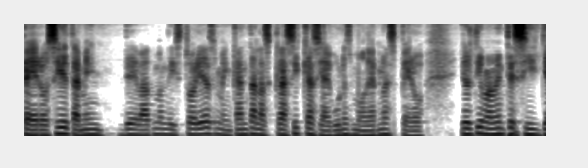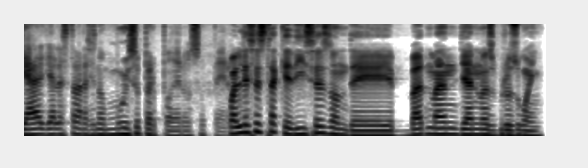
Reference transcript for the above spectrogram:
Pero sí, también de Batman de historias me encantan las clásicas y algunas modernas, pero yo últimamente sí, ya, ya la estaban haciendo muy súper poderoso. Pero... ¿Cuál es esta que dices donde Batman ya no es Bruce Wayne?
